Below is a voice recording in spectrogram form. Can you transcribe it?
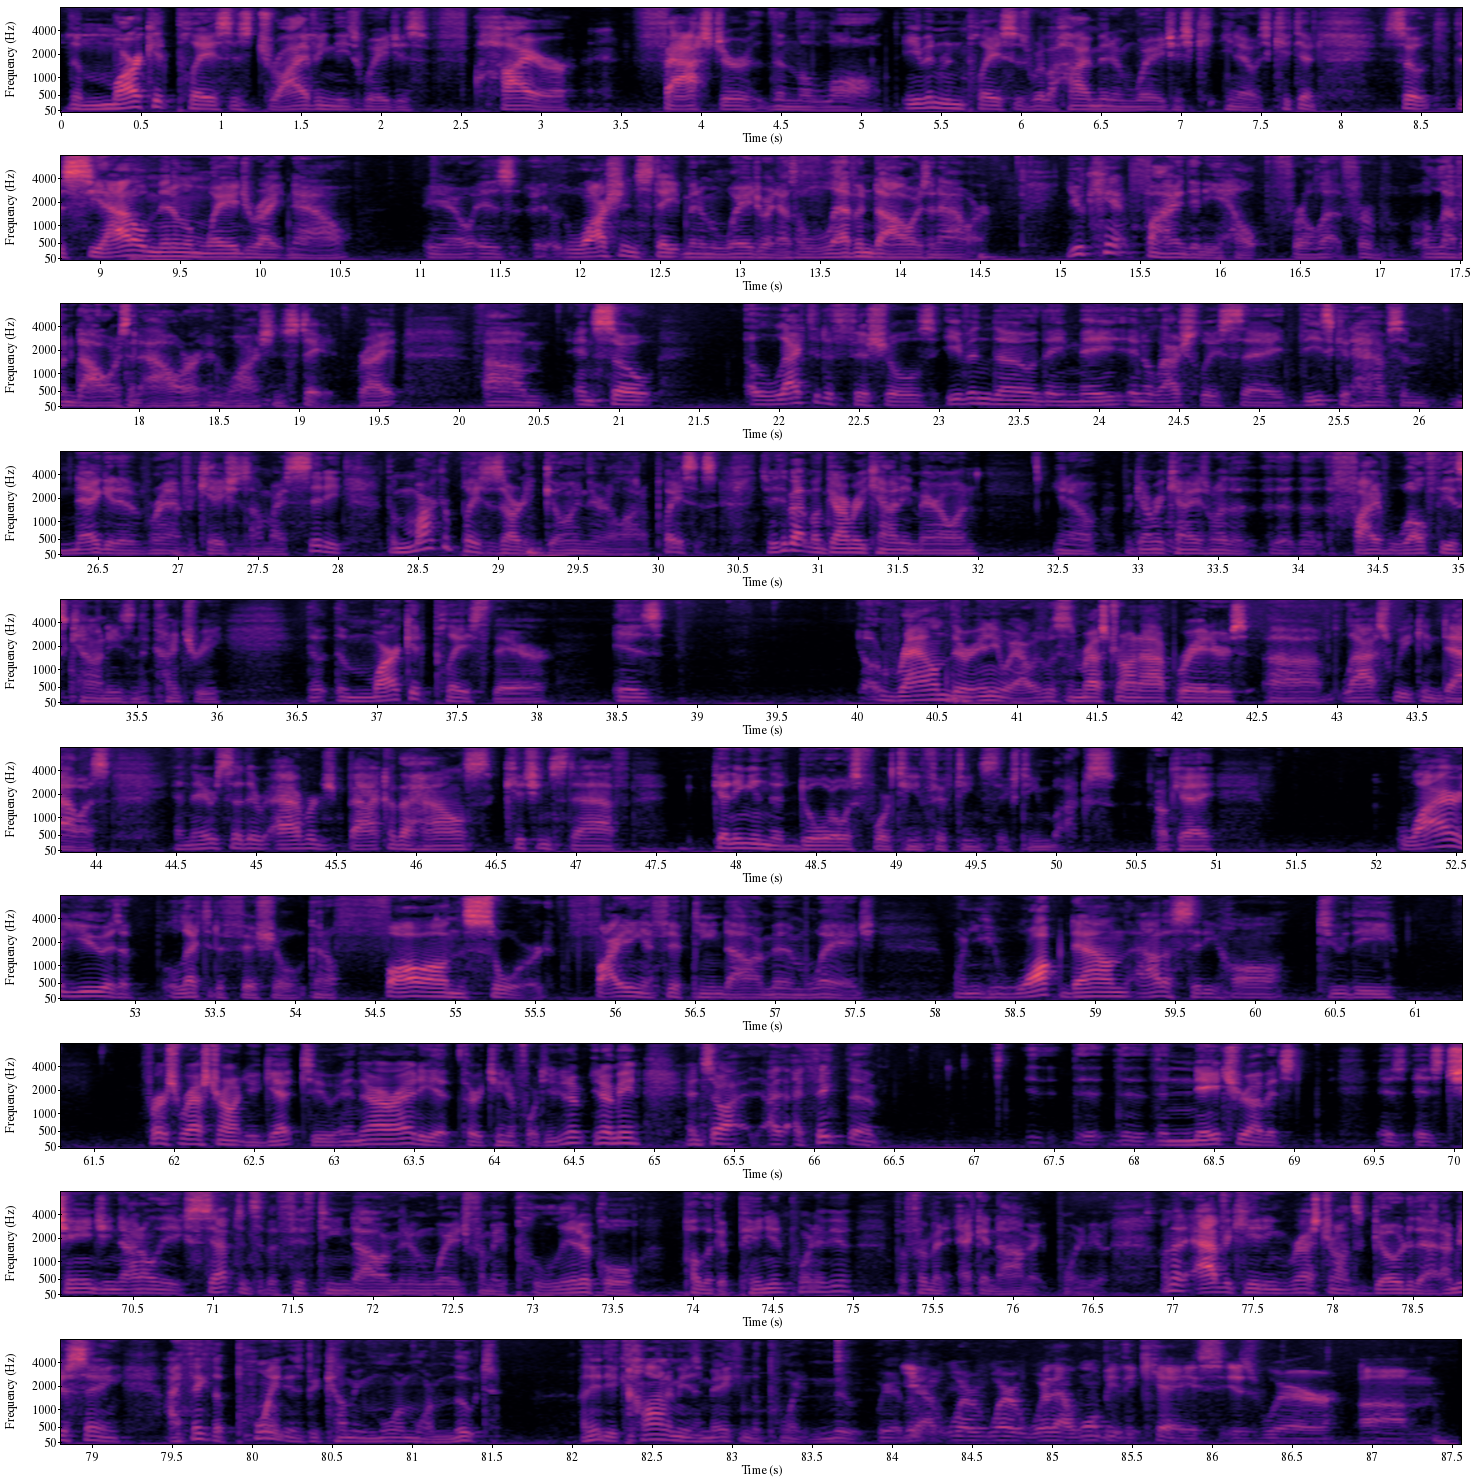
the marketplace is driving these wages f- higher faster than the law, even in places where the high minimum wage is you know is kicked in. So the Seattle minimum wage right now, you know, is uh, Washington State minimum wage right now is eleven dollars an hour. You can't find any help for for eleven dollars an hour in Washington State, right? Um, and so elected officials, even though they may intellectually say these could have some negative ramifications on my city, the marketplace is already going there in a lot of places. So you think about Montgomery County, Maryland. You know, Montgomery County is one of the, the, the five wealthiest counties in the country. The, the marketplace there is around there anyway. I was with some restaurant operators uh, last week in Dallas, and they said their average back of the house kitchen staff getting in the door was 14, 15, 16 bucks. Okay. Why are you, as an elected official, going to fall on the sword fighting a $15 minimum wage when you can walk down out of City Hall to the first restaurant you get to, and they're already at 13 or 14? You know, you know what I mean? And so I, I think the, the, the, the nature of it is, is changing not only the acceptance of a $15 minimum wage from a political public opinion point of view, but from an economic point of view. I'm not advocating restaurants go to that. I'm just saying I think the point is becoming more and more moot. I think the economy is making the point moot. We're, Yeah, where, where, where that won't be the case is where um,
